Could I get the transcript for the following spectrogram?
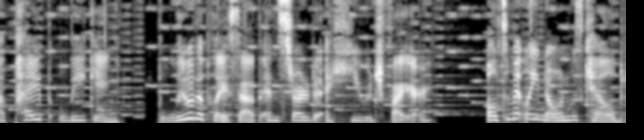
a pipe leaking blew the place up and started a huge fire. Ultimately, no one was killed,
